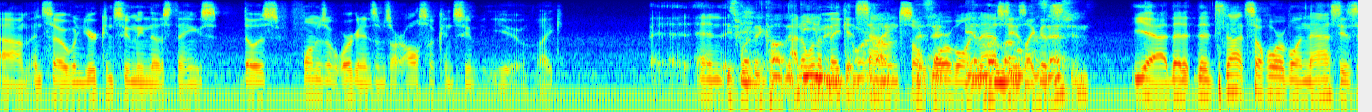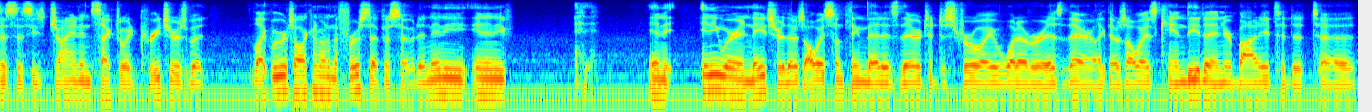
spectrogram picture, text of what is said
Um, and so when you're consuming those things, those forms of organisms are also consuming you. Like, and it's what they call the I don't wanna demon, make it sound like, so posse- horrible and yeah, nasty as, like, this- yeah, that, it- that it's not so horrible and nasty. It's just it's these giant insectoid creatures, but like we were talking about in the first episode, in any in any in anywhere in nature, there's always something that is there to destroy whatever is there. Like there's always candida in your body to to, to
